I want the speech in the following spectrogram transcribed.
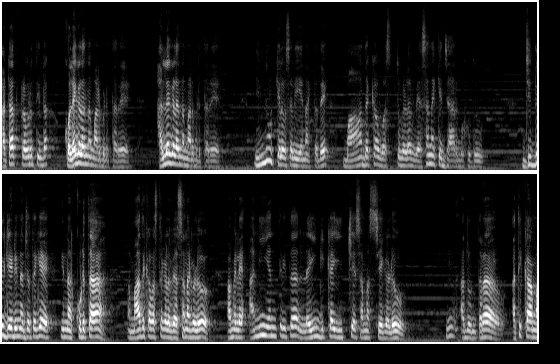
ಹಠಾತ್ ಪ್ರವೃತ್ತಿಯಿಂದ ಕೊಲೆಗಳನ್ನು ಮಾಡಿಬಿಡ್ತಾರೆ, ಹಲ್ಲೆಗಳನ್ನು ಮಾಡಿಬಿಡ್ತಾರೆ. ಇನ್ನೂ ಕೆಲವು ಸಲ ಏನಾಗ್ತದೆ ಮಾದಕ ವಸ್ತುಗಳ ವ್ಯಸನಕ್ಕೆ ಜಾರಬಹುದು. ಜಿದ್ದುಗೇಡಿನ ಜೊತೆಗೆ ಇನ್ನು ಕುಡಿತ, ಮಾದಕ ವಸ್ತುಗಳ ವ್ಯಸನಗಳು, ಆಮೇಲೆ ಅನಿಯಂತ್ರಿತ ಲೈಂಗಿಕ ಇಚ್ಛೆ ಸಮಸ್ಯೆಗಳು. ಅದೊಂಥರ ಅತಿಕಾಮ,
